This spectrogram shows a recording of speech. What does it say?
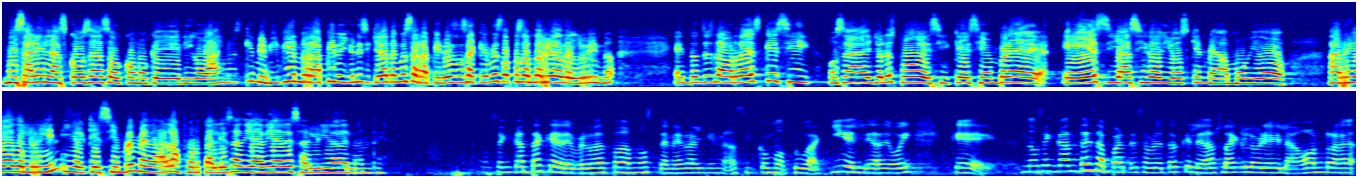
me salen las cosas o como que digo, ay, no, es que me vi bien rápido yo ni siquiera tengo esa rapidez, o sea, ¿qué me está pasando arriba del ring, no? Entonces, la verdad es que sí, o sea, yo les puedo decir que siempre es y ha sido Dios quien me ha movido arriba del ring y el que siempre me da la fortaleza día a día de salir adelante. Nos encanta que de verdad podamos tener a alguien así como tú aquí el día de hoy, que nos encanta esa parte, sobre todo que le das la gloria y la honra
